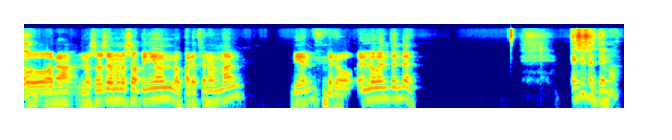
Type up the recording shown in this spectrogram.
ahora nosotros tenemos nuestra opinión, nos parece normal, bien, pero él lo va a entender. Ese es el tema.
